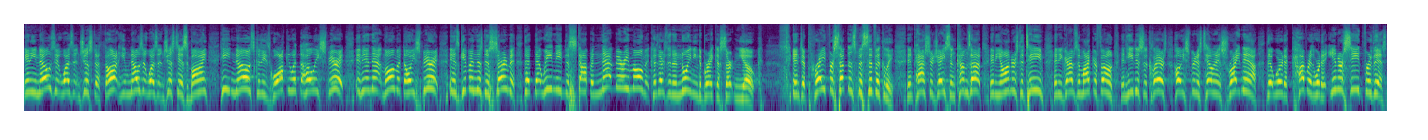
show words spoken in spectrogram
And he knows it wasn't just a thought, he knows it wasn't just his mind. He knows because he's walking with the Holy Spirit. And in that moment, the Holy Spirit is given this discernment that, that we need to stop in that very moment because there's an anointing to break a certain yoke and to pray for something specifically. And Pastor Jason comes up and he honors the team and he grabs the microphone and he just declares, Holy Spirit is telling us right now that we're to cover, we're to intercede for this.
